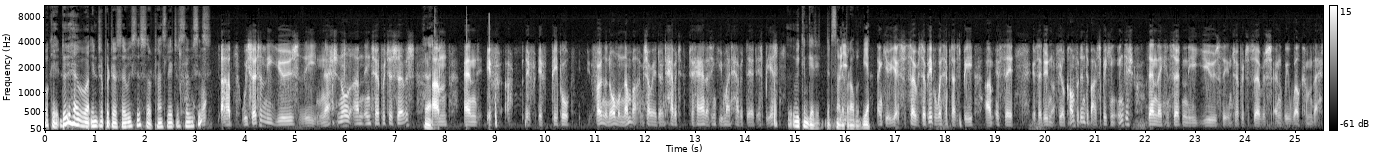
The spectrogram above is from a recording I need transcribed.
Okay. Do you have uh, interpreter services or translator services? Uh, we certainly use the national um, interpreter service, Right. um, and if, uh, if if people phone the normal number, I'm sorry I don't have it to hand. I think you might have it there at SBS. We can get it. That's not a problem. Yeah. Thank you. Yes. So so people with hepatitis B, um, if they if they do not feel confident about speaking English, then they can certainly use the interpreter service, and we welcome that.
